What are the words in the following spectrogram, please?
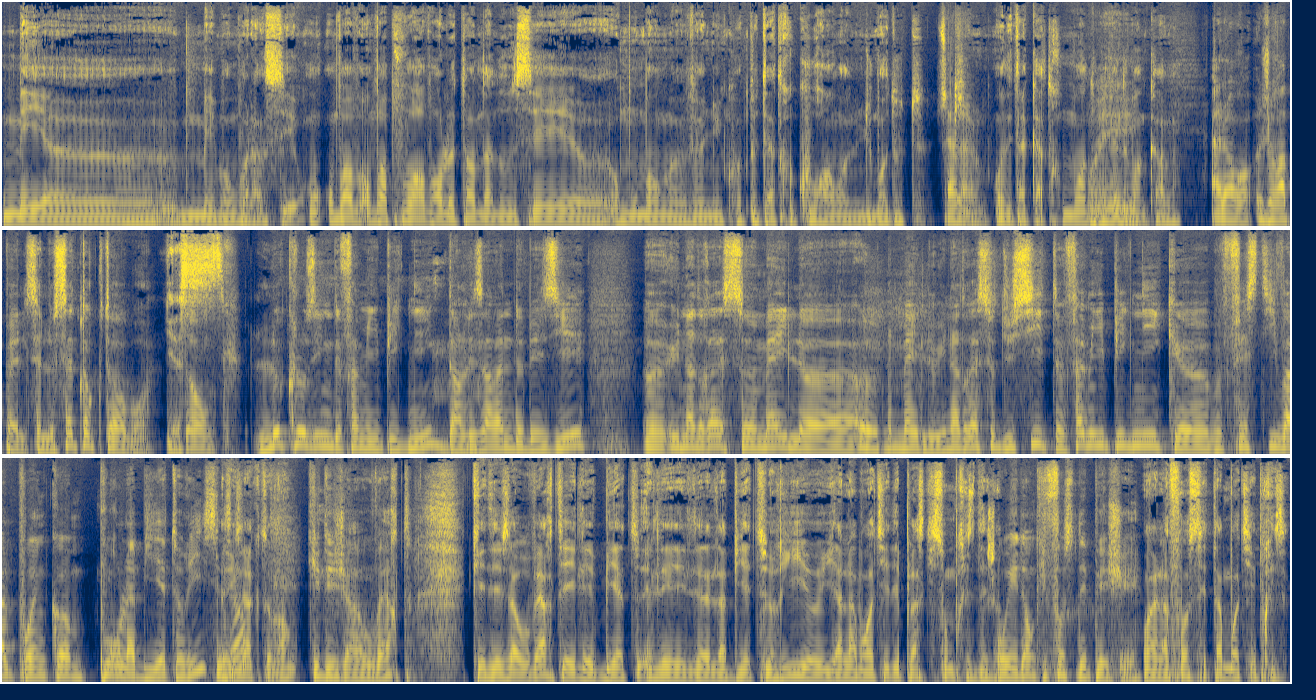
Mais euh, mais bon voilà, c'est on, on va on va pouvoir avoir le temps d'annoncer euh, au moment euh, venu quoi, peut-être courant euh, du mois d'août. Alors. qu'on est à quatre mois de Oui. l'événement quand même. Alors, je rappelle, c'est le 7 octobre. Yes. Donc, le closing de Family Picnic dans les arènes de Béziers. Euh, une adresse mail, euh, euh, mail, une adresse du site familypicnicfestival.com pour la billetterie, c'est ça Exactement. Qui est déjà ouverte. Qui est déjà ouverte et les billette- les- la billetterie, il y a la moitié des places qui sont prises déjà. Oui, donc il faut se dépêcher. Ouais, la fois c'est à moitié prise.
